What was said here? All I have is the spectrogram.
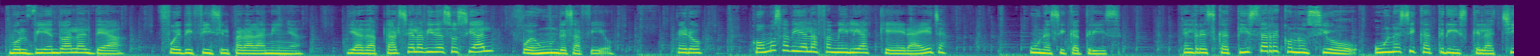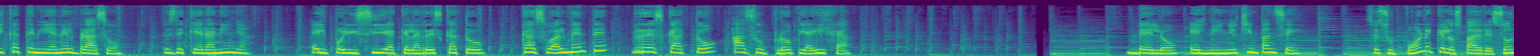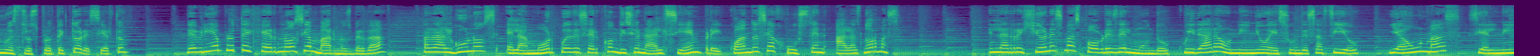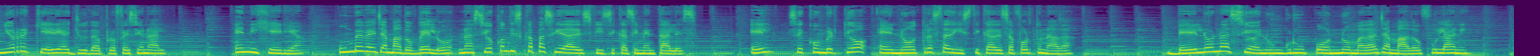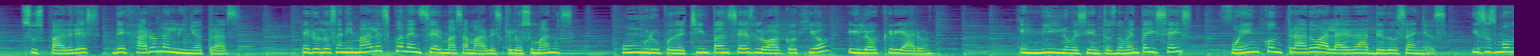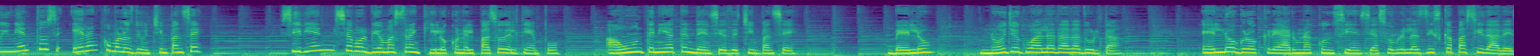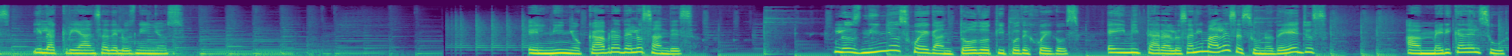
Volviendo a la aldea, fue difícil para la niña, y adaptarse a la vida social fue un desafío. Pero, ¿cómo sabía la familia que era ella? Una cicatriz. El rescatista reconoció una cicatriz que la chica tenía en el brazo desde que era niña. El policía que la rescató, casualmente rescató a su propia hija. Velo, el niño chimpancé. Se supone que los padres son nuestros protectores, ¿cierto? Deberían protegernos y amarnos, ¿verdad? Para algunos, el amor puede ser condicional siempre y cuando se ajusten a las normas. En las regiones más pobres del mundo, cuidar a un niño es un desafío y aún más si el niño requiere ayuda profesional. En Nigeria, un bebé llamado Velo nació con discapacidades físicas y mentales. Él se convirtió en otra estadística desafortunada. Velo nació en un grupo nómada llamado Fulani. Sus padres dejaron al niño atrás, pero los animales pueden ser más amables que los humanos. Un grupo de chimpancés lo acogió y lo criaron. En 1996 fue encontrado a la edad de dos años y sus movimientos eran como los de un chimpancé. Si bien se volvió más tranquilo con el paso del tiempo, aún tenía tendencias de chimpancé. Velo no llegó a la edad adulta. Él logró crear una conciencia sobre las discapacidades y la crianza de los niños. El niño cabra de los Andes. Los niños juegan todo tipo de juegos, e imitar a los animales es uno de ellos. América del Sur.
